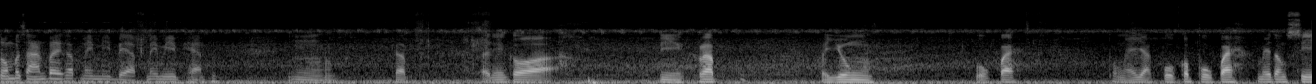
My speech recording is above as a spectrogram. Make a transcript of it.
สมผสานไปครับ ไม่มีแบบไม่มีแผนอืมครับ อันนี้ก็นี่ครับพยุงปลูกไป รงไหนอยากปลูกก็ปลูกไปไม่ต้องซี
